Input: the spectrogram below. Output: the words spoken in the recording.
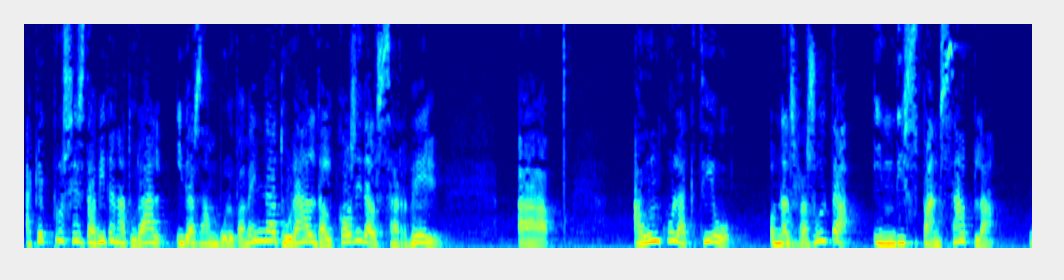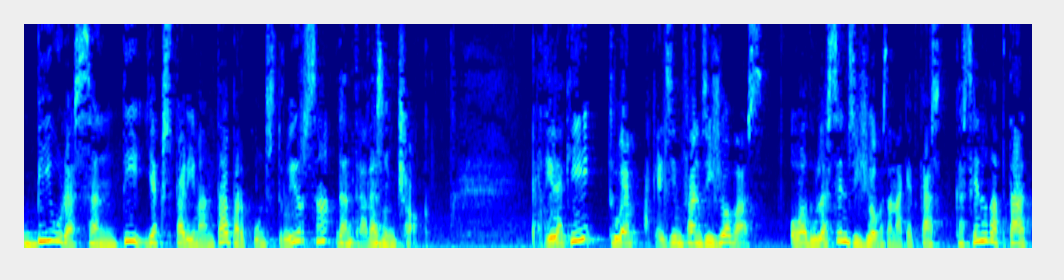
aquest procés de vida natural i desenvolupament natural del cos i del cervell a, a un col·lectiu on els resulta indispensable viure, sentir i experimentar per construir-se, d'entrada és un xoc. A partir d'aquí trobem aquells infants i joves o adolescents i joves en aquest cas que s'han adaptat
